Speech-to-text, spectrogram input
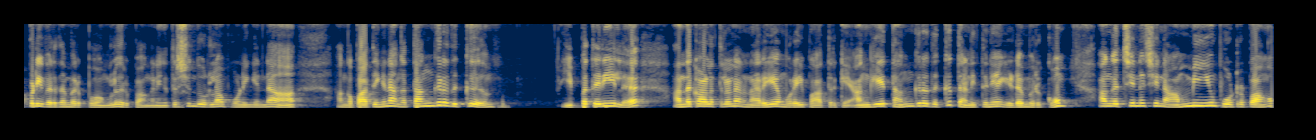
அப்படி விரதம் இருப்பவங்களும் இருப்பாங்க. நீங்கள் திருச்செந்தூர்லாம் போனீங்கன்னா அங்கே பார்த்தீங்கன்னா அங்கே தங்குறதுக்கு இப்போ தெரியல. அந்த காலத்தில் நான் நிறைய முறை பார்த்துருக்கேன். அங்கேயே தங்குறதுக்கு தனித்தனியாக இடம் இருக்கும். அங்கே சின்ன சின்ன அம்மியும் போட்டிருப்பாங்க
